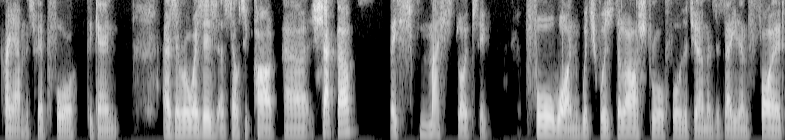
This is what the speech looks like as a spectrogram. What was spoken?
great atmosphere before the game, as there always is at Celtic Park. Uh, Shakhtar they smashed Leipzig 4 1, which was the last straw for the Germans as they then fired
